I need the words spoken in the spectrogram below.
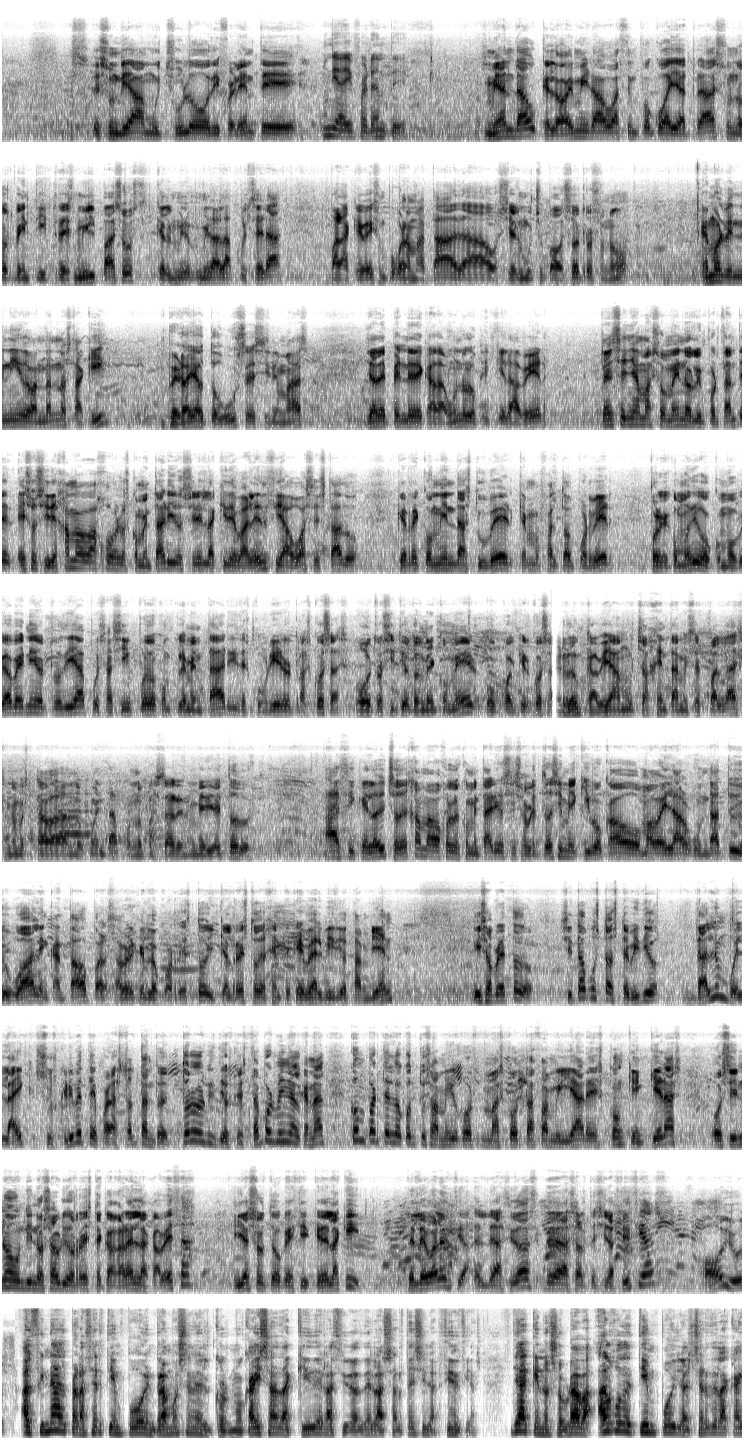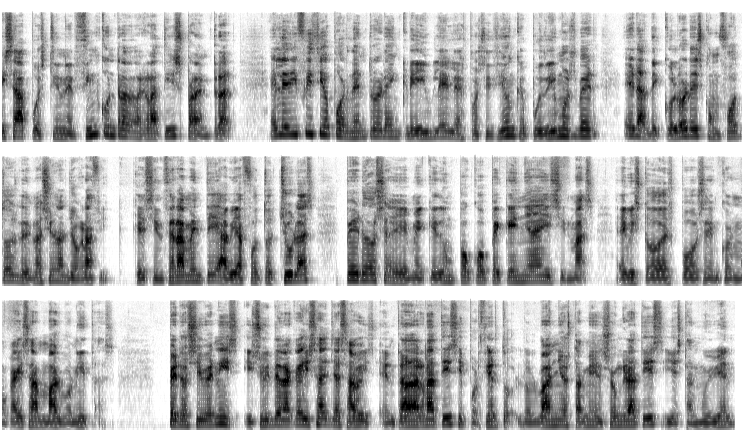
Es, un día muy chulo, diferente. Un día diferente. Me han dado, que lo he mirado hace un poco ahí atrás, unos 23.000 pasos, que mira la pulsera, para que veáis un poco la matada o si es mucho para vosotros o no. Hemos venido andando hasta aquí, pero hay autobuses y demás. Ya depende de cada uno lo que quiera ver te enseña más o menos lo importante. Eso sí, déjame abajo en los comentarios si eres de aquí de Valencia o has estado, qué recomiendas tú ver, qué me ha faltado por ver. Porque como digo, como voy a venir otro día, pues así puedo complementar y descubrir otras cosas, o otros sitios donde comer o cualquier cosa. Perdón, que había mucha gente a mis espaldas y no me estaba dando cuenta por no pasar en medio de todos. Así que lo dicho, déjame abajo en los comentarios y sobre todo si me he equivocado o me ha bailado algún dato, igual, encantado para saber qué es lo correcto y que el resto de gente que vea el vídeo también. Y sobre todo, si te ha gustado este vídeo, dale un buen like, suscríbete para estar tanto de todos los vídeos que están por venir al canal, compártelo con tus amigos, mascotas, familiares, con quien quieras, o si no, un dinosaurio res te cagará en la cabeza. Y ya solo tengo que decir que desde aquí, desde Valencia, desde la ciudad de las artes y las ciencias, Al final, para hacer tiempo, entramos en el Cosmocaisa de aquí de la ciudad de las artes y las ciencias, ya que nos sobraba algo de tiempo y al ser de la Caixa, pues tiene 5 entradas gratis para entrar. El edificio por dentro era increíble y la exposición que pudimos ver era de colores con fotos de National Geographic, que sinceramente había fotos chulas, pero se me quedó un poco pequeña y sin más. He visto expos en Cosmocaisa más bonitas. Pero si venís y sois de la Caixa, ya sabéis, entrada gratis y por cierto, los baños también son gratis y están muy bien.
